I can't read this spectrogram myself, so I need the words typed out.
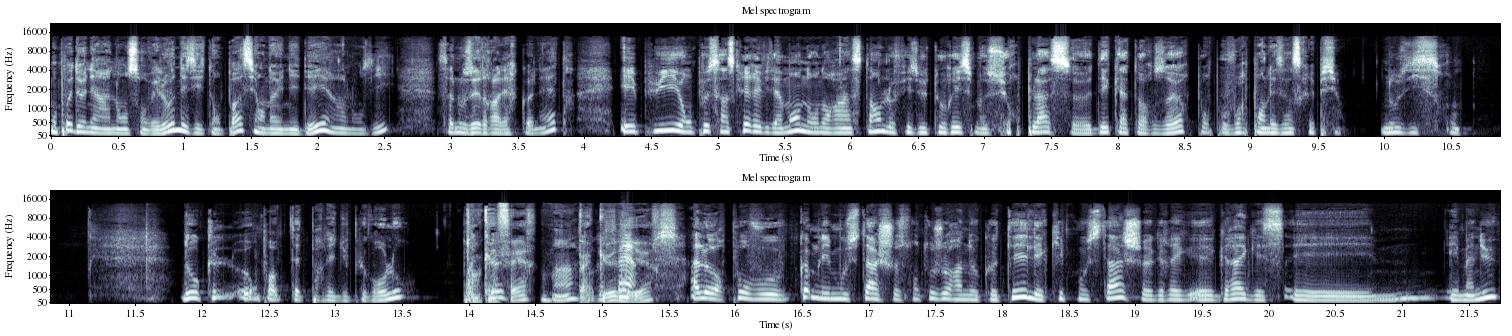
On peut donner un nom à son vélo, n'hésitons pas, si on a une idée, hein, allons-y, ça nous aidera à les reconnaître. Et puis on peut s'inscrire évidemment, nous on aura un stand l'Office du tourisme sur place euh, dès 14h pour pouvoir prendre les inscriptions. Nous y serons. Donc on peut peut-être parler du plus gros lot. Tant qu'à faire, hein, pas que d'ailleurs. Alors pour vous, comme les moustaches sont toujours à nos côtés, l'équipe moustache, Greg, Greg et, et, Manu,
